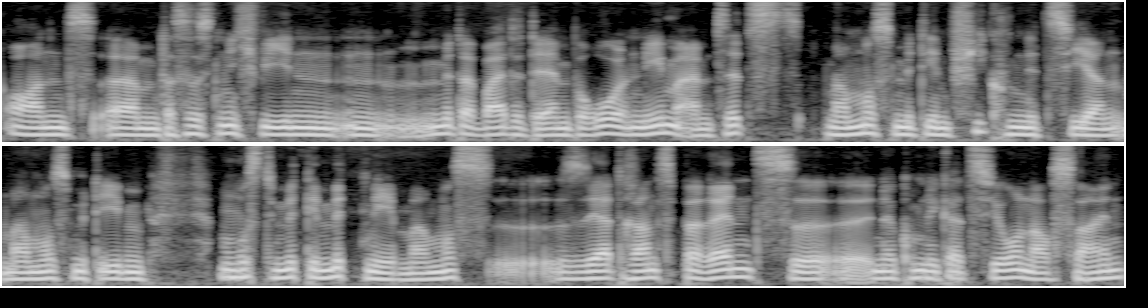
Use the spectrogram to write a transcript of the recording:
Und ähm, das ist nicht wie ein, ein, Mitarbeiter, der im Büro neben einem sitzt. Man muss mit dem viel kommunizieren, man muss mit ihm, man muss mit dem mitnehmen, man muss äh, sehr transparent äh, in der Kommunikation auch sein.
